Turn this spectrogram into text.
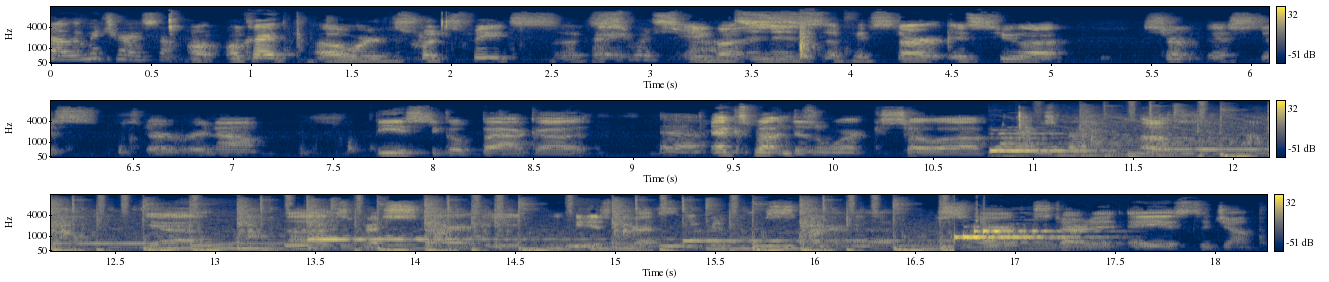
Let me try something. Oh, okay, uh, we're gonna switch speeds. Okay, switch A button is okay. Start is to uh start. This just start right now. B is to go back. Uh, X button doesn't work. So uh. X button. Oh. Yeah. Uh, press start. You, you can just press. You can press start. Uh, start. Start it. A is to jump.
